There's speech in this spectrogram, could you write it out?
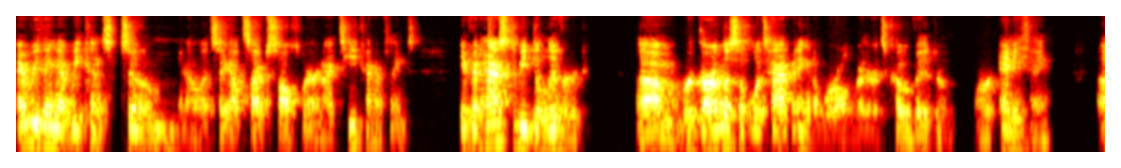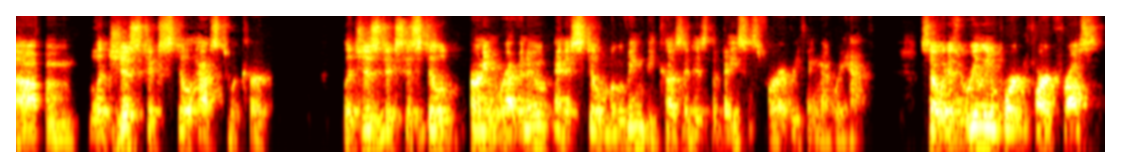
everything that we consume, you know, let's say outside of software and IT kind of things, if it has to be delivered, um, regardless of what's happening in the world, whether it's COVID or, or anything, um, logistics still has to occur. Logistics is still earning revenue and is still moving because it is the basis for everything that we have. So it is a really important part for us,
